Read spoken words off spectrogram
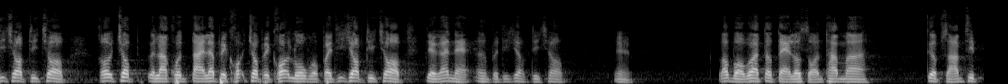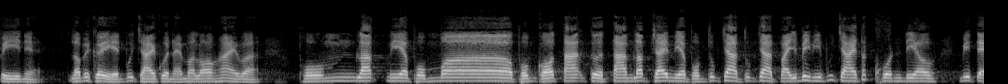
ที่ชอบที่ชอบเขาชอบเวลาคนตายแล้วไปเคาะชอบไปเคาะลงบอกไปที่ชอบที่ชอบ อย่างนั้นแหละเออไปที่ชอบที่ชอบเนี่ยเราบอกว่าตั้งแต่เราสอนทำมาเกือบสามสิบปีเนี่ย เราไม่เคยเห็นผู้ชายคนไหนมาร้องไห้ว่า ผมรักเมียผมมาผมขอตาเกิดตามรับใช้เมียผมทุกชาติทุกชาติไปยังไม่มีผู้ชายทักคนเดียว มีแต่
